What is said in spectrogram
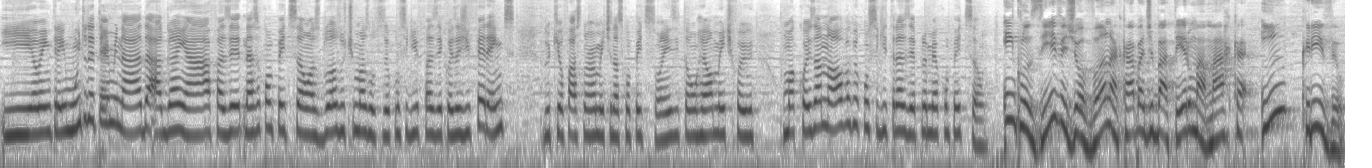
E eu entrei muito determinada a ganhar, a fazer nessa competição, as duas últimas lutas, eu consegui fazer coisas diferentes do que eu faço normalmente nas competições, então realmente foi uma coisa nova que eu consegui trazer para minha competição. Inclusive, Giovana acaba de bater uma marca incrível.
